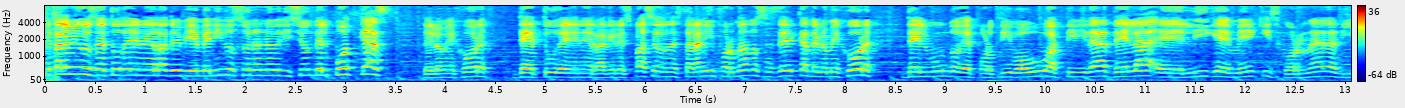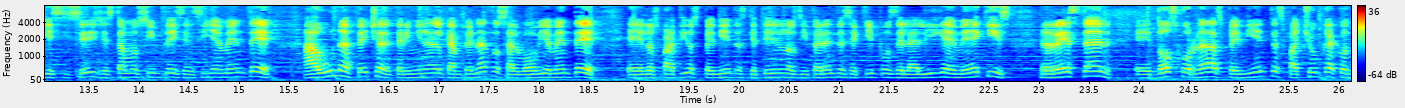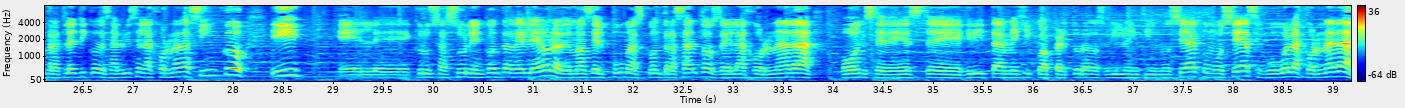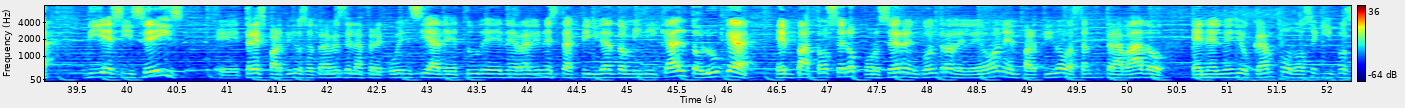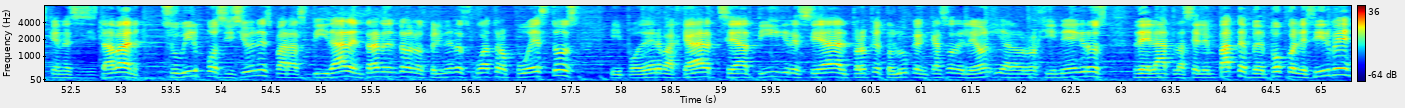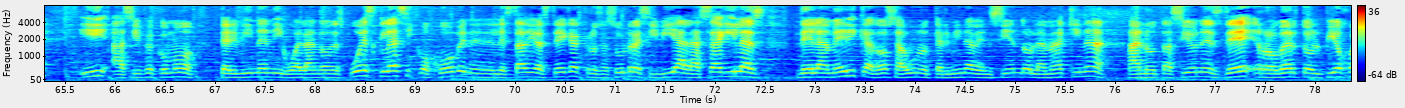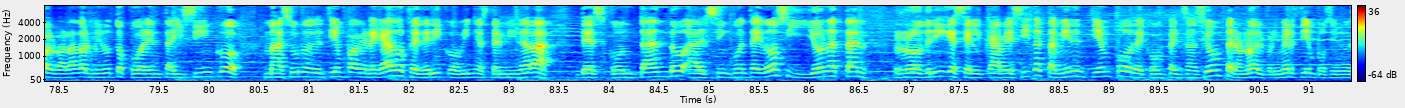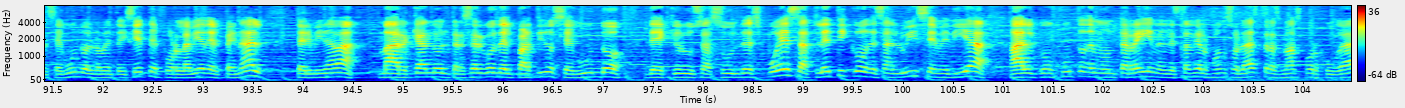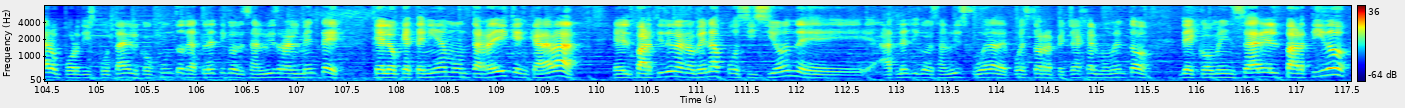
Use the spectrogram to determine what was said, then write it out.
¿Qué tal amigos de TUDN Radio y bienvenidos a una nueva edición del podcast de lo mejor de TUDN Radio, el espacio donde estarán informados acerca de lo mejor del mundo deportivo. Hubo actividad de la eh, Liga MX jornada 16 y estamos simple y sencillamente a una fecha de terminar el campeonato, salvo obviamente eh, los partidos pendientes que tienen los diferentes equipos de la Liga MX. Restan eh, dos jornadas pendientes, Pachuca contra Atlético de San Luis en la jornada 5 y el eh, Cruz Azul en contra de León, además el Pumas contra Santos de la jornada 11 de este Grita México Apertura 2021. Sea como sea, se jugó la jornada 16. eh, tres partidos a través de la frecuencia de TUDN Radio en esta actividad dominical. Toluca empató 0 por 0 en contra de León en partido bastante trabado en el medio campo. Dos equipos que necesitaban subir posiciones para aspirar a entrar dentro de los primeros cuatro puestos y poder bajar, sea Tigre, sea el propio Toluca en caso de León y a los rojinegros del Atlas. El empate de poco le sirve y así fue como terminan igualando. Después, clásico joven en el Estadio Azteca, Cruz Azul recibía a las Águilas del América 2 a 1 termina venciendo la máquina anotaciones de Roberto El Piojo Alvarado al minuto 45 más uno de tiempo agregado Federico Viñas terminaba descontando al 52 y Jonathan Rodríguez el cabecita también en tiempo de compensación pero no del primer tiempo sino del segundo el 97 por la vía del penal. Terminaba marcando el tercer gol del partido segundo de Cruz Azul. Después Atlético de San Luis se medía al conjunto de Monterrey en el estadio Alfonso Lastras más por jugar o por disputar el conjunto de Atlético de San Luis realmente que lo que tenía Monterrey que encaraba el partido en la novena posición de Atlético de San Luis fuera de puesto repechaje al momento de comenzar el partido.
